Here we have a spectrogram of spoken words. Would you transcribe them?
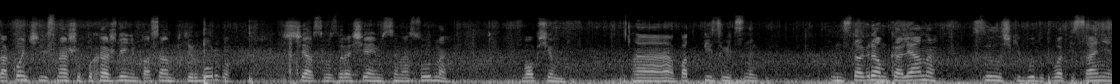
Закончились наши похождения по Санкт-Петербургу. Сейчас возвращаемся на судно. В общем, а, подписывайтесь на инстаграм Коляна. Ссылочки будут в описании.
